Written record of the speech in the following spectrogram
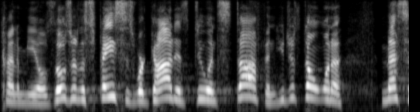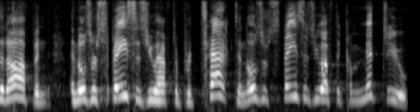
kind of meals. Those are the spaces where God is doing stuff and you just don't want to mess it up. And, and those are spaces you have to protect and those are spaces you have to commit to.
